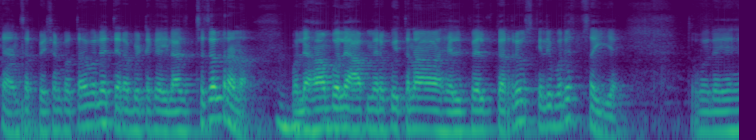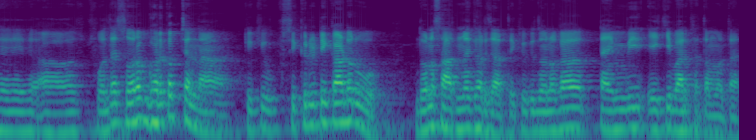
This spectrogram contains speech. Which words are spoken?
कैंसर पेशेंट होता है बोले तेरा बेटे का इलाज अच्छा चल रहा है ना? बोले हाँ बोले आप मेरे को इतना हेल्प वेल्प कर रहे हो उसके लिए बोले सही है। तो बोले बोलता है सौरभ घर कब चलना है? क्योंकि सिक्योरिटी गार्ड और वो दोनों साथ में घर जाते हैं क्योंकि दोनों का टाइम भी एक ही बार ख़त्म होता है।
